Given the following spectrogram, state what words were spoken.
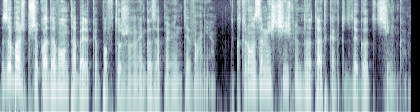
Zobacz przykładową tabelkę powtórzonego zapamiętywania, którą zamieściliśmy w notatkach do tego odcinka.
